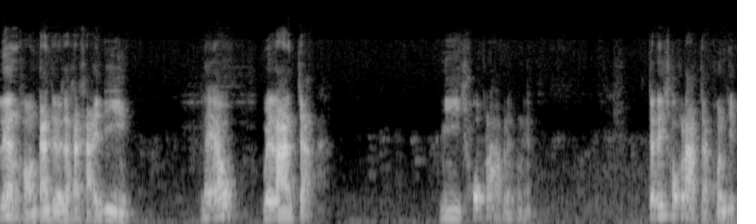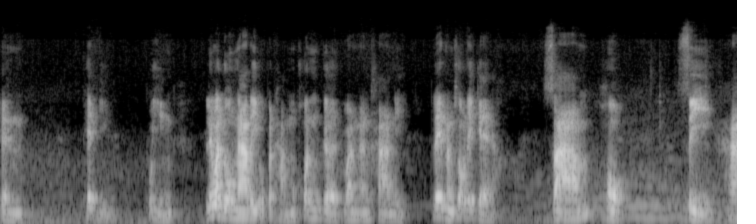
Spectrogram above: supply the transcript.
เรื่องของการเจรจาค้าขายดี แล้วเวลาจะ มีโชคลาภอะไรพวกเนี้ย จะได้โชคลาภจากคนที่เป็นเพศหญิง ผู้หญิง เรียกว่าดวงนารีอุปถัมภ์คนเกิดวันอังคารนี่ เลขนำโชคได้แก่สามหกสี่ห้า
